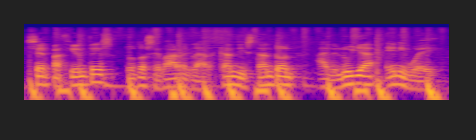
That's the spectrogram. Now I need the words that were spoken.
ser pacientes, todo se va a arreglar. Candy Stanton, aleluya anyway.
